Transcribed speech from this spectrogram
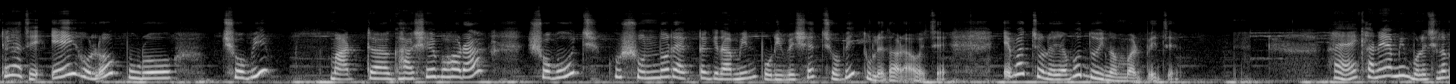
ঠিক আছে, এই হলো পুরো ছবি। মাঠটা ঘাসে ভরা, সবুজ, খুব সুন্দর একটা গ্রামীণ পরিবেশের ছবি তুলে ধরা হয়েছে। এবার চলে যাব দুই নম্বর পেজে হ্যাঁ এখানে আমি বলেছিলাম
